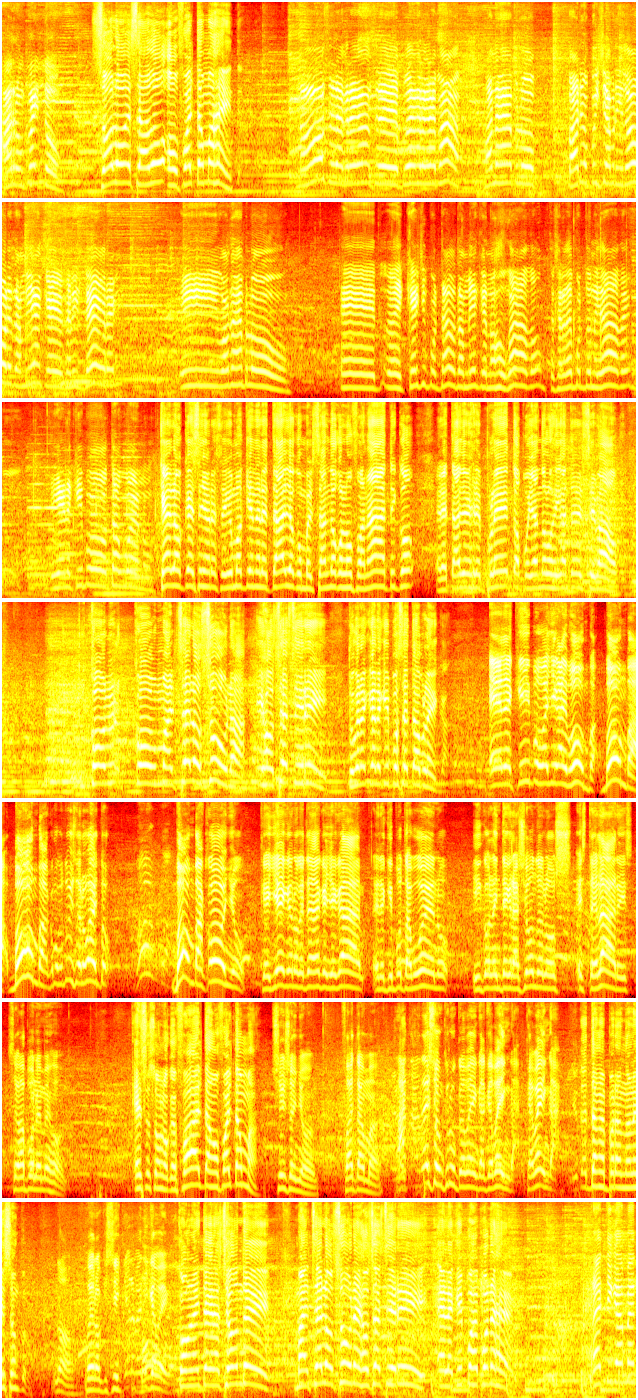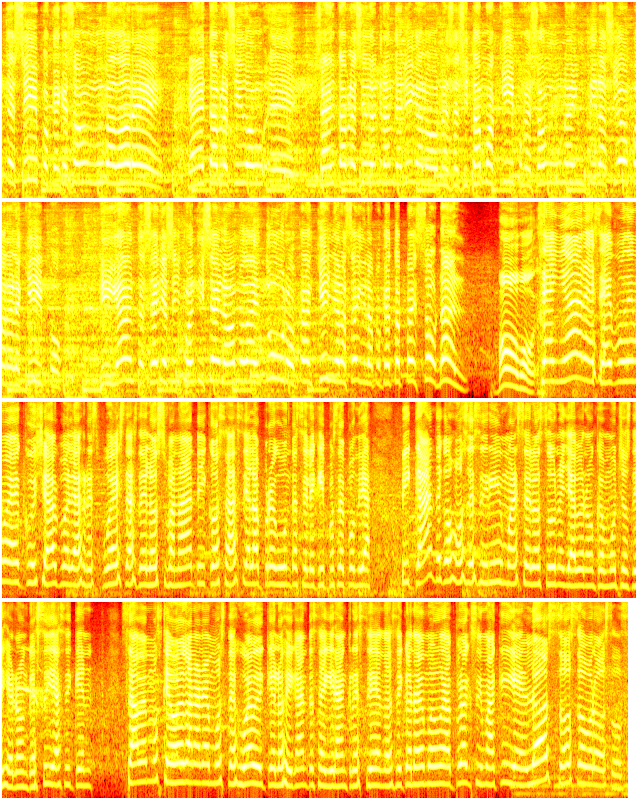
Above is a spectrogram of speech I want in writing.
a romper todo. ¿Solo esas dos o faltan más gente? No, se le agregan, se pueden agregar más. Por ejemplo, varios pinches abridores también que se le integren. Y, por ejemplo, eh, el Kechi Portado también que no ha jugado, que se le dé oportunidades. Y el equipo está bueno. ¿Qué es lo que, señores? Seguimos aquí en el estadio conversando con los fanáticos. El estadio es repleto, apoyando a los gigantes del Cibao. Con, con Marcelo Zuna y José Siri, ¿tú crees que el equipo se establezca? El equipo va a llegar bomba, bomba, bomba, como tú dices, Roberto. Bomba, coño. Que llegue lo que tenga que llegar. El equipo está bueno. Y con la integración de los estelares se va a poner mejor. ¿Esos son los que faltan o faltan más? Sí, señor. Falta más. Hasta Nelson Cruz que venga, que venga, que venga. ¿Y ustedes están esperando a Nelson Cruz? No, pero si quiere venir, que venga. Con la integración de Marcelo y José Siri, el equipo se pone heavy. Prácticamente sí, porque es que son jugadores que han establecido, eh, se han establecido en Grandes Ligas, los necesitamos aquí porque son una inspiración para el equipo. Gigante, Serie 56, le vamos a dar duro, canquiña a las águilas, porque esto es personal. Señores, ahí pudimos escuchar por las respuestas de los fanáticos hacia la pregunta si el equipo se pondría picante con José Siri y Marcelo Zuna. Ya vieron que muchos dijeron que sí, así que sabemos que hoy ganaremos este juego y que los gigantes seguirán creciendo. Así que nos vemos en una próxima aquí en Los Osobrosos.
